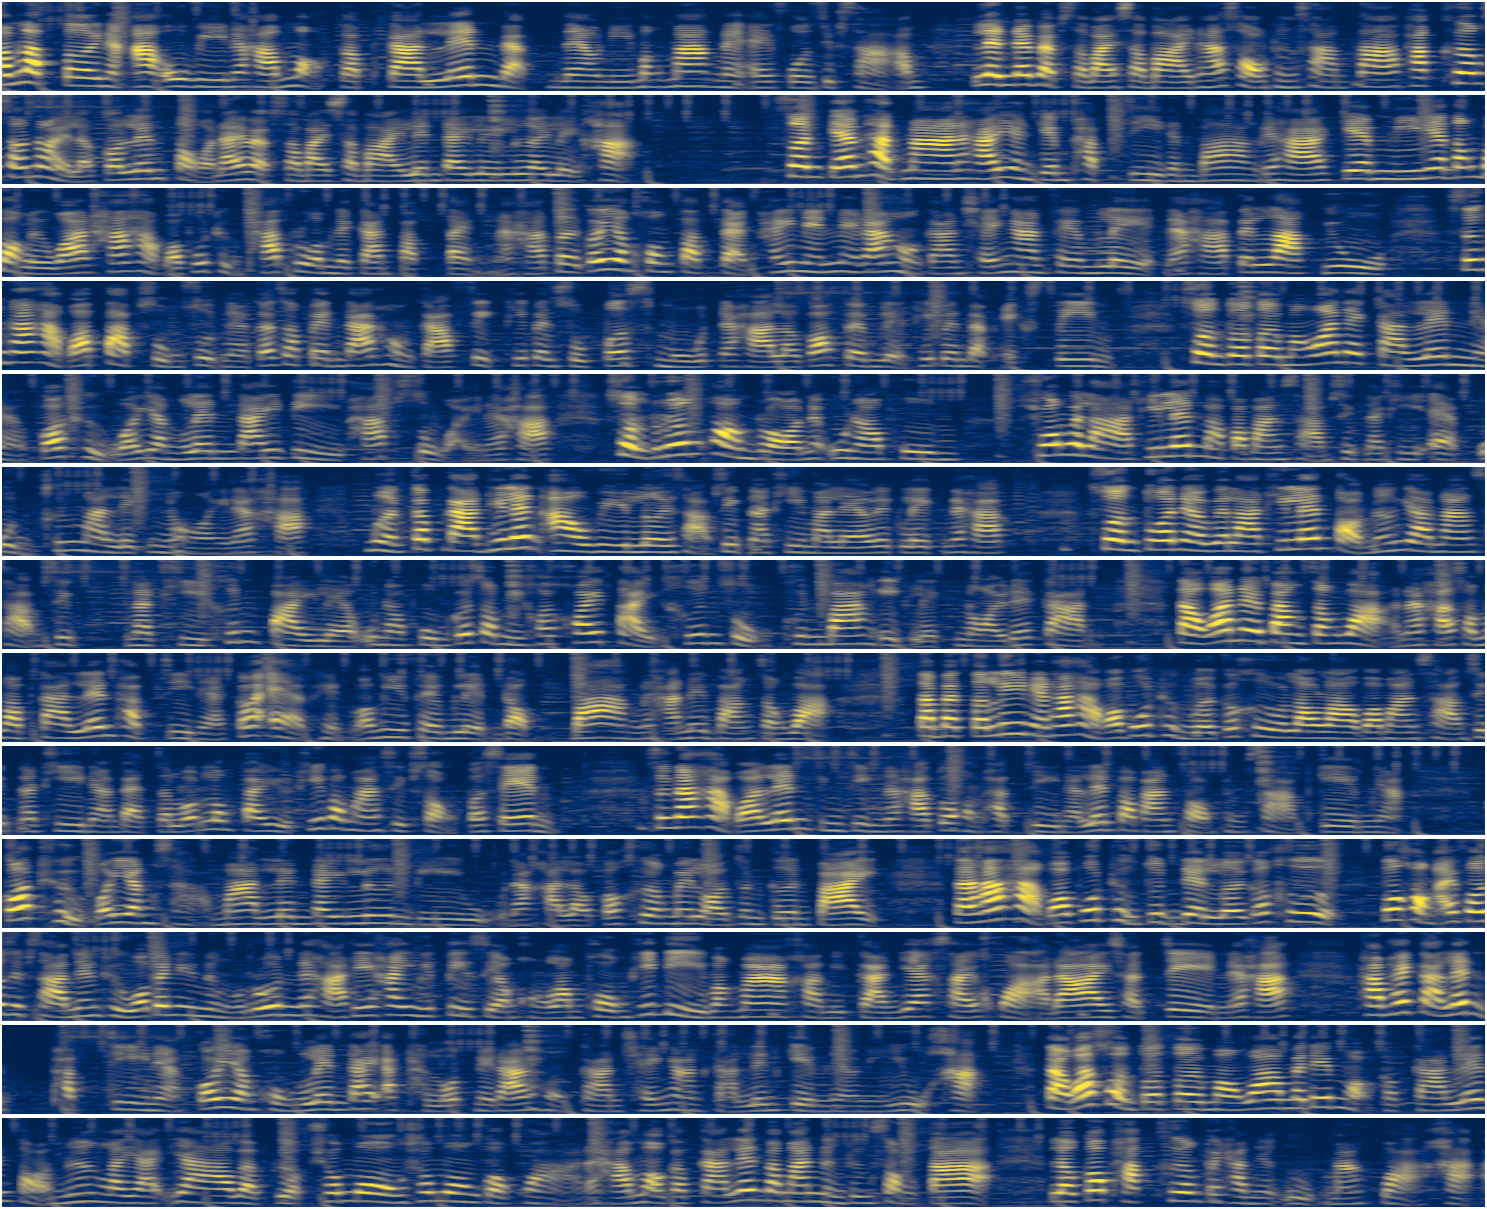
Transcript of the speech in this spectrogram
สำหรับเตยเนี่ย ROV นะคะ เหมาะกับการเล่นแบบแนวนี้มาก ๆ ใน iPhone 13 เล่นได้แบบสบาย ๆ นะคะ 2-3 ตา พักเครื่องสักหน่อยแล้วก็เล่นต่อได้แบบสบาย ๆ เล่นได้เรื่อย ๆ เลยค่ะ ส่วนเกมถัดมานะคะ อย่างเกม PUBG กันบ้างนะคะ เกมนี้เนี่ยต้องบอกเลยว่าถ้าหากว่าพูดถึงภาพรวมในการปรับแต่งนะคะ เตยก็ยังคงปรับแต่งให้เน้นในด้านของการใช้งานเฟรมเรทนะคะ เป็นหลักอยู่ ซึ่งถ้าหากว่าปรับสูงสุดเนี่ยก็จะเป็นด้านของกราฟิกที่เป็น Super Smooth นะคะ แล้วก็เฟรมเรทที่เป็นแบบ Extreme ส่วนตัวเตยมองว่าในการเล่นเนี่ยก็ถือว่ายังเล่นได้ดีภาพสวยนะคะ ส่วนเรื่องความร้อนในยอุณหภูมิ ช่วงเวลาที่เล่นมาประมาณ 30 นาทีแอบอุ่นขึ้นมาเล็กน้อยนะคะ เหมือนกับการที่เล่น RV เลย 30 นาทีมาแล้วเล็กๆนะคะ ส่วนตัวเนี่ยเวลาที่เล่นต่อเนื่องยาวนาน 30 นาทีขึ้นไปแล้วอุณหภูมิก็จะมีค่อยๆไต่ขึ้นสูงขึ้นบ้างอีกเล็กน้อยด้วยกัน แต่ว่าในบางจังหวะนะคะสำหรับการเล่น PUBG เนี่ยก็แอบเห็นว่ามีเฟรมเรทดรอปบ้างนะคะ ในบางจังหวะ แต่แบตเตอรี่เนี่ยถ้าหากว่าพูดถึงเลยก็คือเราๆประมาณ 30 นาทีเนี่ยแบตจะลดลงไปอยู่ที่ประมาณ 12%ซึ่งถ้าหากว่าเล่นจริงๆนะคะ ตัวของ PUBG เนี่ยเล่นประมาณ 2-3 เกมเนี่ย ก็ถือว่ายังสามารถเล่นได้ลื่นดีอยู่นะคะแล้วก็เครื่องไม่ร้อนจนเกินไป แต่ถ้าหากว่าพูดถึงจุดเด่นเลยก็คือ ตัวของ iPhone 13 ยังถือว่าเป็นอีกหนึ่งรุ่นนะคะ ที่ให้มิติเสียงของลำโพงที่ดีมากๆค่ะ มีการแยกซ้ายขวาได้ชัดเจนนะคะทำให้การเล่น PUBG เนี่ยก็ยังคงเล่นได้อัตรสในด้านของการใช้งานการเล่นเกมแนวนี้อยู่ค่ะ แต่ว่าส่วนตัวเตยมองว่าไม่ได้เหมาะกับการเล่นต่อเนื่องระยะยาวแบบเกือบชั่วโมงชั่วโมงกว่าๆนะคะ เหมาะกับการเล่นประมาณ 1-2 ตา แล้วก็พักเครื่องไปทำอย่างอื่นมากกว่าค่ะ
